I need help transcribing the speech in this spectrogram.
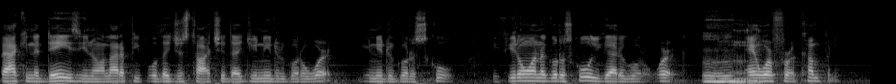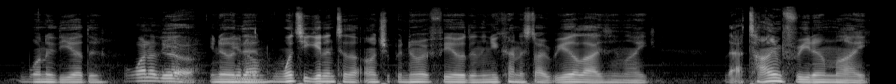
back in the days, you know, a lot of people they just taught you that you need to go to work, you need to go to school. If you don't want to go to school, you got to go to work Mhm. and work for a company. One or the other. One of the Yeah. other. You know, You and know? then once you get into the entrepreneur field and then you kind of start realizing like that time freedom, like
